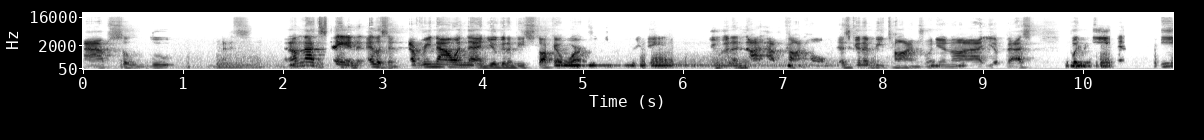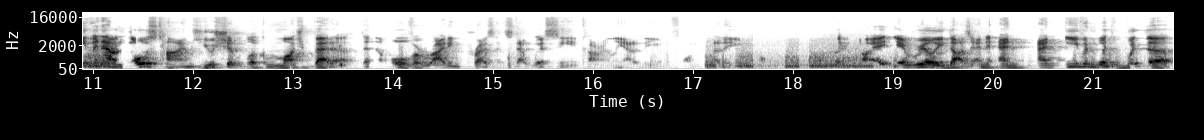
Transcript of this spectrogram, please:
absolute mess. And I'm not saying, hey, listen, every now and then you're going to be stuck at work. You're going to not have gone home. There's going to be times when you're not at your best. But even even at those times, you should look much better than the overriding presence that we're seeing currently out of the uniform. Out of the uniform. It, it really does. And and and even with with the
